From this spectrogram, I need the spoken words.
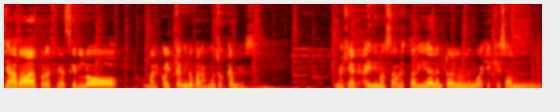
Java, por así decirlo, marcó el camino para muchos cambios. Imagínate, hay dinosaurios todavía dentro de los lenguajes que son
